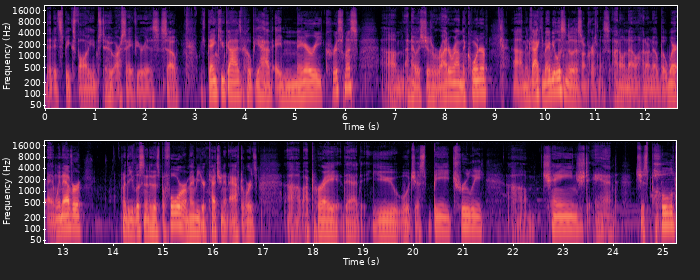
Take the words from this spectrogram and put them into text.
that it speaks volumes to who our Savior is. So we thank you guys. We hope you have a Merry Christmas. Um, I know it's just right around the corner. Um, in fact, you maybe listen to this on Christmas. I don't know. I don't know. But where and whenever, whether you listened to this before or maybe you're catching it afterwards, uh, I pray that you will just be truly um, changed and just pulled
